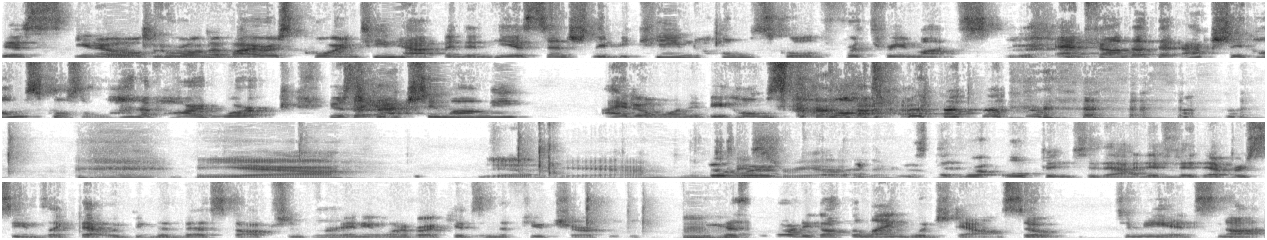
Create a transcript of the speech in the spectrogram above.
this, you know, coronavirus quarantine happened and he essentially became homeschooled for three months and found out that actually homeschool's a lot of hard work. He was like, actually, mommy, I don't want to be homeschooled. yeah. Yeah. Yeah. But we're, said, we're open to that if it ever seems like that would be the best option for any one of our kids in the future mm-hmm. because they've already got the language down. So to me, it's not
